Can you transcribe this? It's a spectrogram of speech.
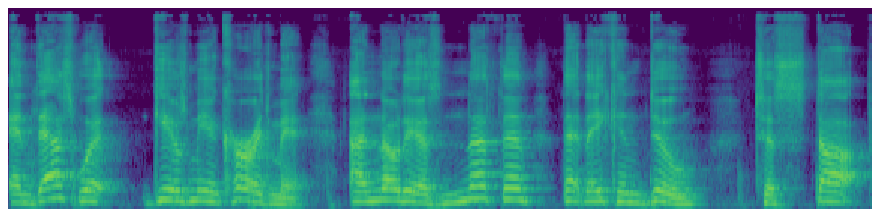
And that's what gives me encouragement. I know there's nothing that they can do to stop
